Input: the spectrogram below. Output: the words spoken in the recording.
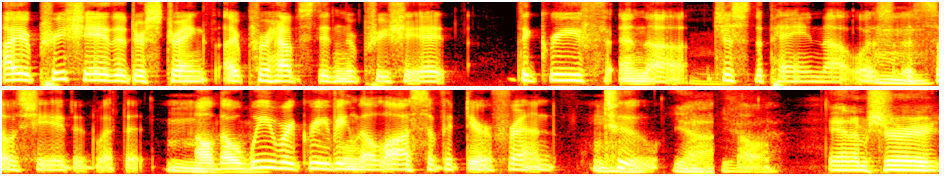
I appreciated her strength. I perhaps didn't appreciate the grief and the, mm. just the pain that was mm. associated with it. Mm. Although we were grieving the loss of a dear friend mm-hmm. too. Yeah. Mm-hmm. So And I'm sure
